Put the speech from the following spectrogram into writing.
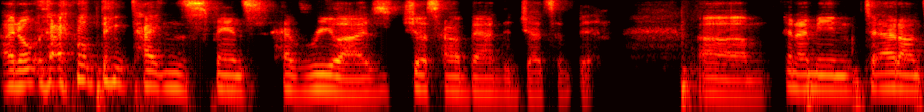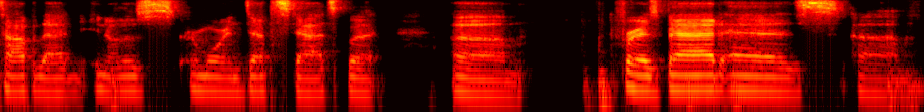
I don't I don't think Titans fans have realized just how bad the Jets have been. Um, and I mean to add on top of that, you know, those are more in-depth stats, but um, for as bad as um,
